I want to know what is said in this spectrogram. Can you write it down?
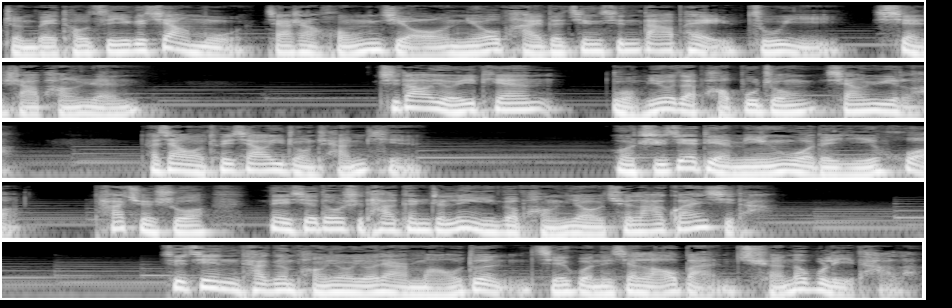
准备投资一个项目，加上红酒、牛排的精心搭配，足以羡煞旁人。直到有一天，我们又在跑步中相遇了。他向我推销一种产品，我直接点名我的疑惑，他却说那些都是他跟着另一个朋友去拉关系的。最近他跟朋友有点矛盾，结果那些老板全都不理他了。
